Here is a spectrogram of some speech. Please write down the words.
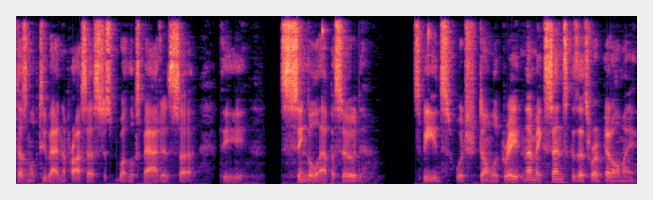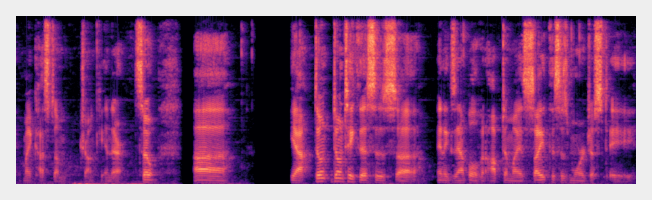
doesn't look too bad in the process. Just what looks bad is uh, the single episode speeds, which don't look great, and that makes sense because that's where I've got all my my custom junk in there. So, uh, yeah, don't don't take this as uh, an example of an optimized site. This is more just a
